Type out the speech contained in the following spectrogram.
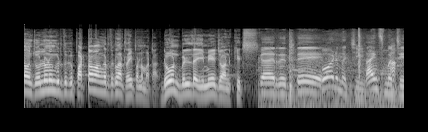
அவன் சொல்லணுங்கிறதுக்கு பட்டம் வாங்குறதுக்குலாம் ட்ரை பண்ண மாட்டான். Don't build image on kids கருத்து. போடு மச்சி. தேங்க்ஸ் மச்சி.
